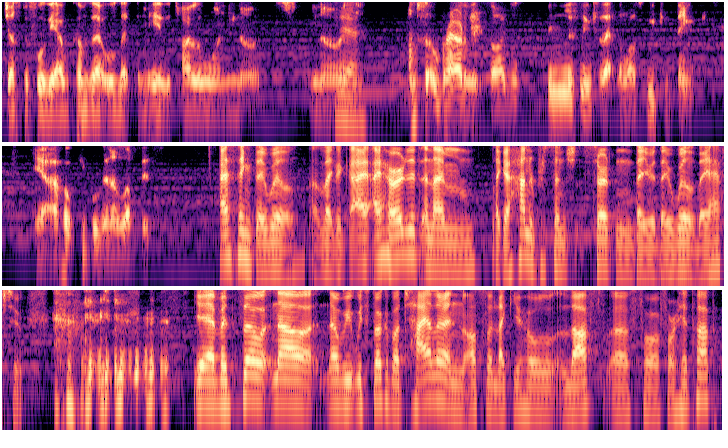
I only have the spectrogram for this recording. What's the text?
just before the album comes out, we'll let them hear the Tyler one, you know, it's, you know, yeah. I'm so proud of it. So I just been listening to that the last week and think, yeah, I hope people are going to love this. I think they will. Like, like I, I heard it, and I'm like hundred percent certain they they will. They have to. yeah, but so now now we, we spoke about Tyler and also like your whole love uh, for for hip hop,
